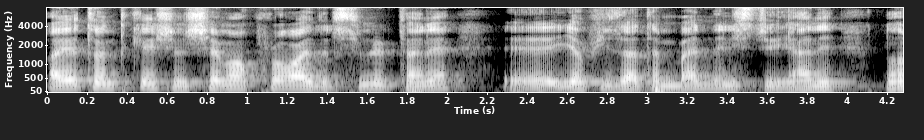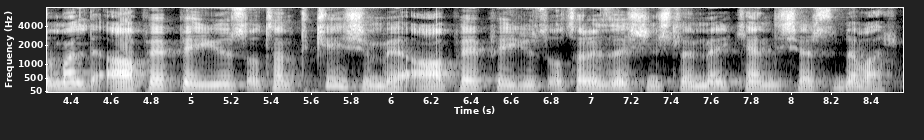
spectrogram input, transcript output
Authentication Schema Provider isimli bir tane e, yapıyı zaten benden istiyor. Yani normalde app use authentication ve app use authorization işlemleri kendi içerisinde var.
